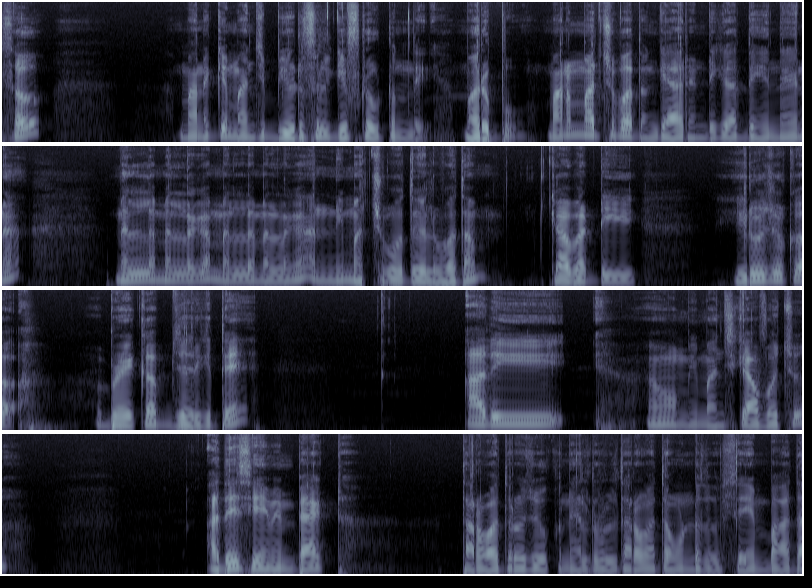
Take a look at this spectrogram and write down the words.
సో మనకి మంచి బ్యూటిఫుల్ గిఫ్ట్ ఒకటి ఉంది మరుపు. మనం మర్చిపోతాం గ్యారంటీగా దేన్నైనా మెల్లమెల్లగా మెల్లమెల్లగా అన్నీ మర్చిపోతూ వెళ్ళిపోతాం. కాబట్టి ఈరోజు ఒక బ్రేకప్ జరిగితే అది ఏమో మీ మంచికి అవ్వచ్చు. అదే సేమ్ ఇంపాక్ట్ తర్వాత రోజు ఒక నెల రోజుల తర్వాత ఉండదు. సేమ్ బాధ.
